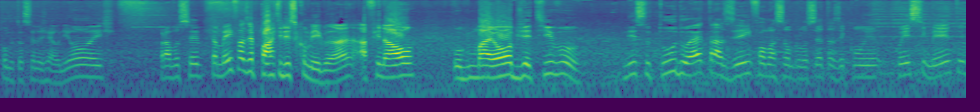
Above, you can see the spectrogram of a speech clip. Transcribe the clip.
como estão sendo as reuniões, para você também fazer parte disso comigo, né? Afinal, o maior objetivo nisso tudo é trazer informação para você, trazer conhecimento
